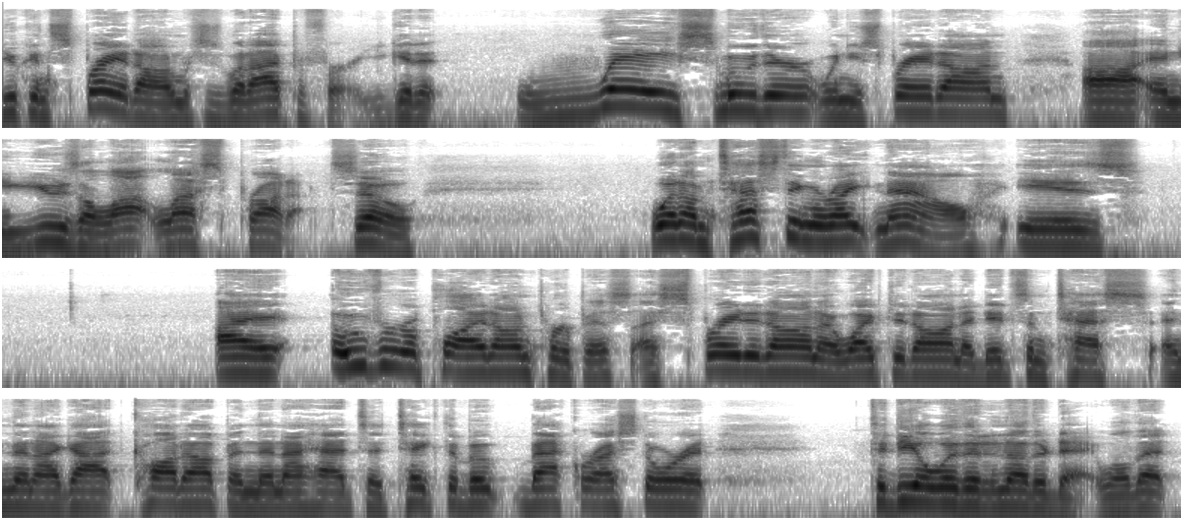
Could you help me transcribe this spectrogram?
you can spray it on, which is what I prefer. You get it way smoother when you spray it on, uh, and you use a lot less product. So what I'm testing right now is I over applied on purpose. I sprayed it on, I wiped it on, I did some tests, and then I got caught up and then I had to take the boat back where I store it to deal with it another day. Well, that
